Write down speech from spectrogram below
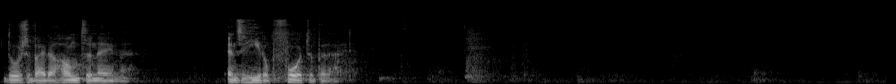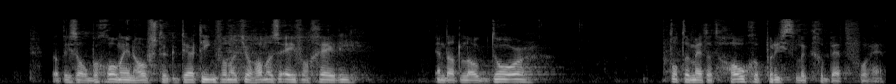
door ze bij de hand te nemen en ze hierop voor te bereiden. Dat is al begonnen in hoofdstuk 13 van het Johannesevangelie en dat loopt door tot en met het hoge priestelijk gebed voor hen.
